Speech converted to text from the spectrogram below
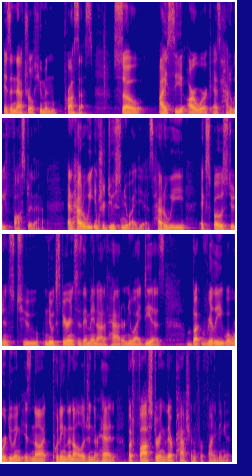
is a natural human process. So I see our work as how do we foster that? And how do we introduce new ideas? How do we expose students to new experiences they may not have had or new ideas? But really, what we're doing is not putting the knowledge in their head, but fostering their passion for finding it.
